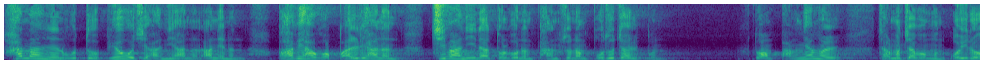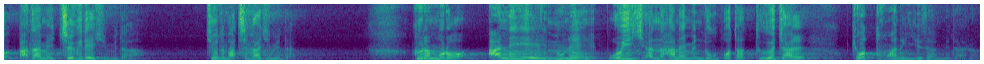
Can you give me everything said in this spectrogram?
하나님으로부터 배우지 아니하는 아내는 밥이하고 빨리하는 집안이나 돌보는 단순한 보도자일 뿐 또한 방향을 잘못 잡으면 오히려 아담의 적이 되십니다. 지금도 마찬가지입니다. 그러므로 아내의 눈에 보이지 않는 하나님이 누구보다 더 잘 교통하는 여자입니다, 여러분.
